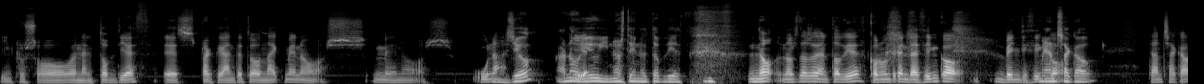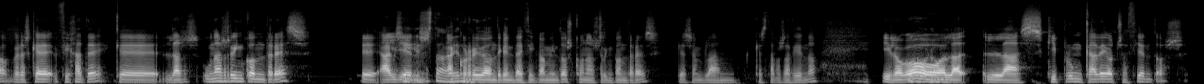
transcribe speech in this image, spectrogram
incluso en el top 10 es prácticamente todo Nike menos, menos una. yo? Ah, no, y, no estoy en el top 10. No, no estás en el top 10 con un 35-25. Me han sacado. Te han sacado, pero es que fíjate que las, unas Rincon 3 eh, alguien ha corrido en 35 minutos con unas Rincon 3, que es en plan, ¿qué estamos haciendo? Y luego las Kiprun KD 800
